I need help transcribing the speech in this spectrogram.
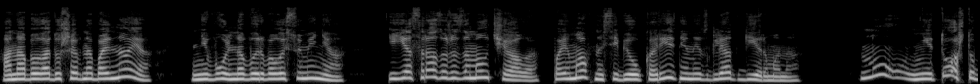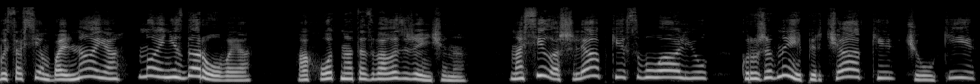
Она была душевно больная?» Невольно вырвалась у меня, и я сразу же замолчала, поймав на себе укоризненный взгляд Германа. «Ну, не то чтобы совсем больная, но и нездоровая», — охотно отозвалась женщина. «Носила шляпки с вуалью, кружевные перчатки, чулки.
